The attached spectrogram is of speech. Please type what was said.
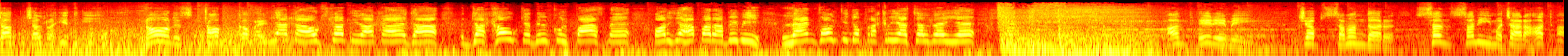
तब चल रही थी नॉन स्टॉप कवरेज का आउटस्कर्ट इलाका है जहाँ जखौ के बिल्कुल पास में और यहाँ पर अभी भी लैंडफॉल की जो प्रक्रिया चल रही है। अंधेरे में जब समंदर सनसनी मचा रहा था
